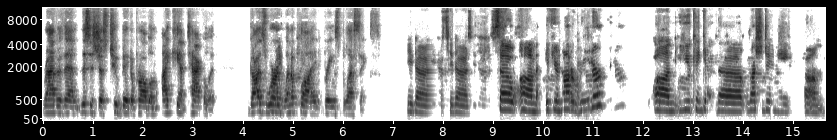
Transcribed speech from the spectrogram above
rather than this is just too big a problem. I can't tackle it. God's word, right. when applied, brings blessings. He does. Yes, he does. So, um, if you're not a reader, um, you can get the Rushdoony um,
